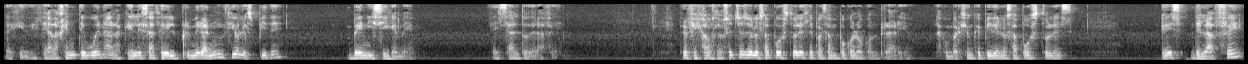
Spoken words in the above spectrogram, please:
Dice a la gente buena a la que Él les hace el primer anuncio, les pide, ven y sígueme. El salto de la fe. Pero fijaos, los hechos de los apóstoles le pasa un poco lo contrario. La conversión que piden los apóstoles es de la fe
